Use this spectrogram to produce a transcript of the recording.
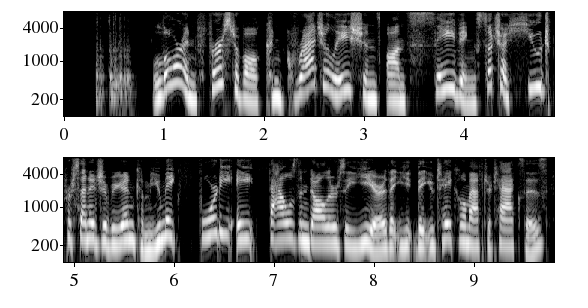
Lauren, first of all, congratulations on saving such a huge percentage of your income. You make $48,000 a year that you, that you take home after taxes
